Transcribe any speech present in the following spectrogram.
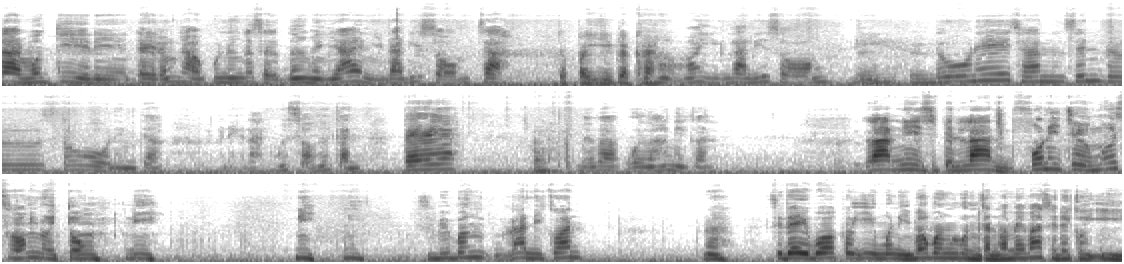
ร้านเมื่อกี้นี่ได้รองเท้าคู่หนึงก็เสิร์ฟหนึงให้ยายนี่ร้านที่สองจ้ะจะไปอีกแล้วค่ะ อ่ามาอีกร้านที่สองนี่อืม โดเนชันเซ็นเตอร์สโตร์นี่จ้ะอันนี้ร้านมือสองคือกัน แต่อะแม่ว่าอวยมาข้างนี้ก่อนร้านนี้สิเป็นร้านเฟอร์นิเจอร์มือสองโดยตรงนี่ นี่นี่สิไปเบิ้งร้านนี้ก่อนนะสิได้บ่เก้าอี้มื้อนี้มาเบิ่งรุ่นกันว่าแม่ว่าสิได้เก้าอี้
